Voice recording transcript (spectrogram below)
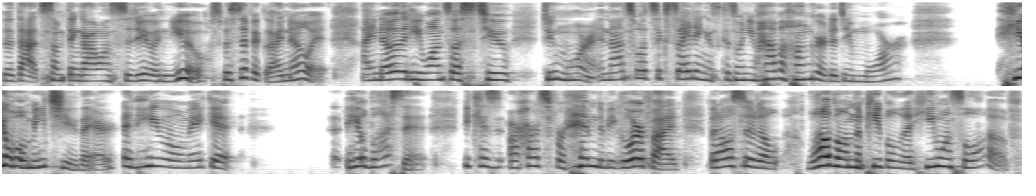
that that's something God wants to do in you specifically. I know it. I know that He wants us to do more. And that's what's exciting is because when you have a hunger to do more, He will meet you there and He will make it he'll bless it because our heart's for him to be glorified, but also to love on the people that he wants to love.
